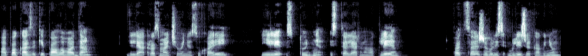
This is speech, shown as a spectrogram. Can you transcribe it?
А пока закипала вода для размачивания сухарей или студня из столярного клея, подсаживались ближе к огню,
